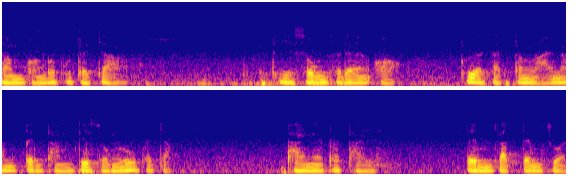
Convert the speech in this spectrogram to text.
ธรรมของพระพุทธเจ้า ที่ทรงแสดงออกเพื่อสัตว์ทั้งหลายนั้นเป็นธรรมที่ทรงรู้ประจักษ์ภายในพระไทย เต็มสัดเต็มส่วน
